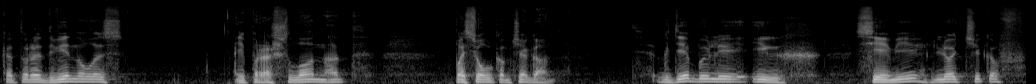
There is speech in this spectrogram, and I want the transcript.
которое двинулось и прошло над поселком Чаган, где были их семьи летчиков.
